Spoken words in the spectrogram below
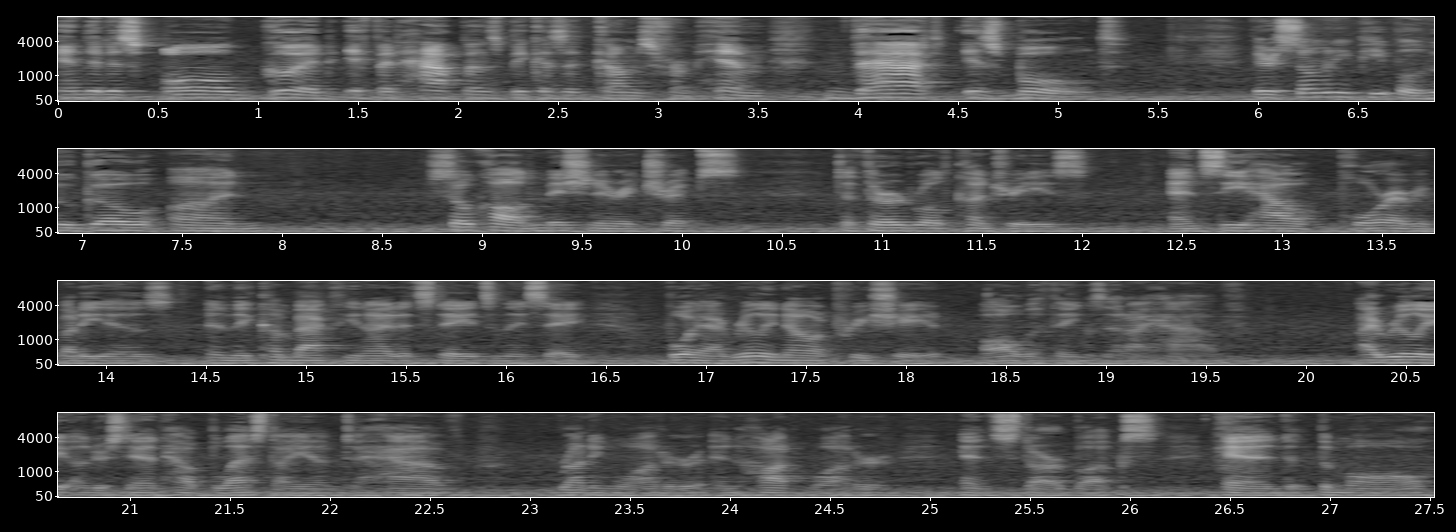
and it is all good if it happens because it comes from him. That is bold. There's so many people who go on so-called missionary trips to third world countries and see how poor everybody is and they come back to the United States and they say, "Boy, I really now appreciate all the things that I have. I really understand how blessed I am to have running water and hot water and Starbucks and the mall."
